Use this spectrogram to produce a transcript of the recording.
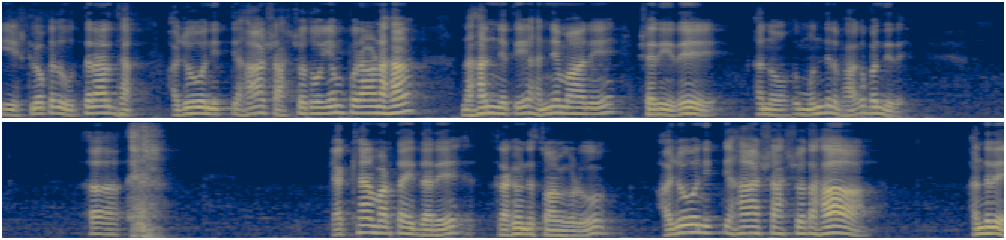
ಈ ಶ್ಲೋಕದ ಉತ್ತರಾರ್ಧ ಅಜೋ ನಿತ್ಯ ಶಾಶ್ವತೋಯಂ ಪುರಾಣ ನ ಹನ್ಯಮಾನೇ ಶರೀರೇ ಅನ್ನೋ ಮುಂದಿನ ಭಾಗ ಬಂದಿದೆ. ವ್ಯಾಖ್ಯಾನ ಮಾಡ್ತಾ ಇದ್ದಾರೆ ರಾಘವೇಂದ್ರ ಸ್ವಾಮಿಗಳು. ಅಜೋ ನಿತ್ಯ ಶಾಶ್ವತಃ. ಅಂದರೆ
